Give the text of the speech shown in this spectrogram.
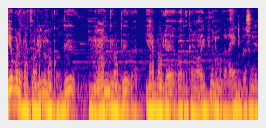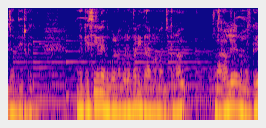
ஏ போர்டை பொறுத்தவரையும் நமக்கு வந்து நான்கு வந்து ஏ போர்டில் வரதுக்கான வாய்ப்பு நமக்கு நைன்டி பர்சன்டேஜ் வந்து இருக்குது உங்கள் கெஸிங்கில் இது போல் நம்பர் வந்தால் நீ தாராளமாக வச்சுக்கலாம். நாலு நமக்கு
